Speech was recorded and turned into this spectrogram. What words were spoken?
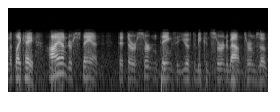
And it's like, hey, I understand that there are certain things that you have to be concerned about in terms of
